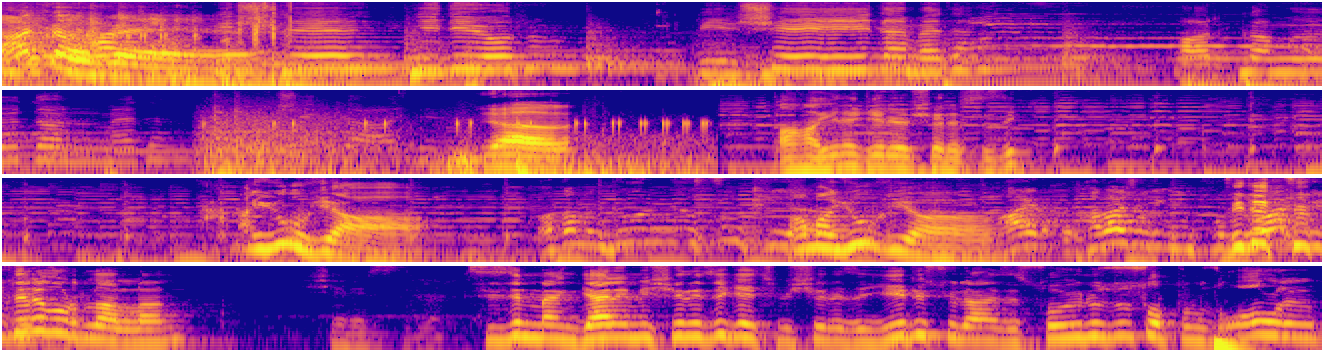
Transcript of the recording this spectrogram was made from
Aga be. İşte gidiyorum bir şey demeden arkamı dönmeden şikayet Ya Aha yine geliyor şerefsizlik. Ama yuh ya. Adamı görmüyorsun ki ya. Ama yuh ya. Hayır o kadar çok infosu Bir de var ki Türkleri üzerinde. vurdular lan. Şerefsizler. Sizin ben gelmişinizi geçmişinizi, yedi sülalenizi, soyunuzu sopunuzu oğlum.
